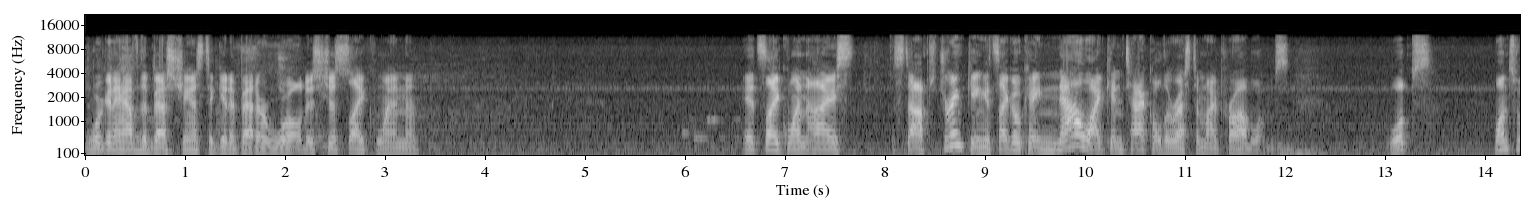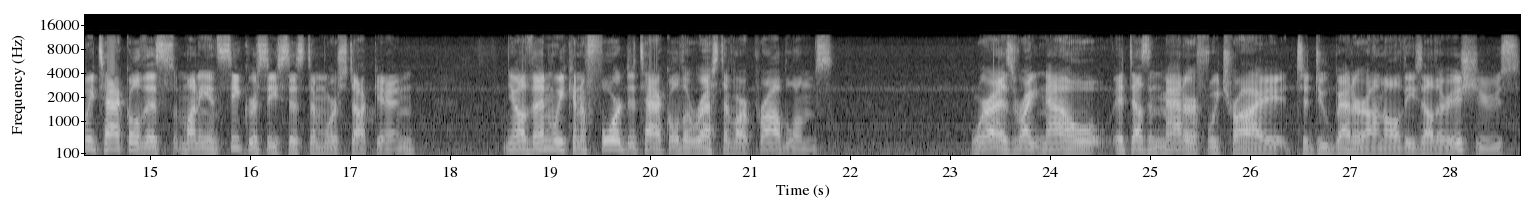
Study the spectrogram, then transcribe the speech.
we're going to have the best chance to get a better world. It's just like when it's like when I stopped drinking, it's like, okay, now I can tackle the rest of my problems. Whoops. Once we tackle this money and secrecy system we're stuck in, you know, then we can afford to tackle the rest of our problems. Whereas right now, it doesn't matter if we try to do better on all these other issues.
